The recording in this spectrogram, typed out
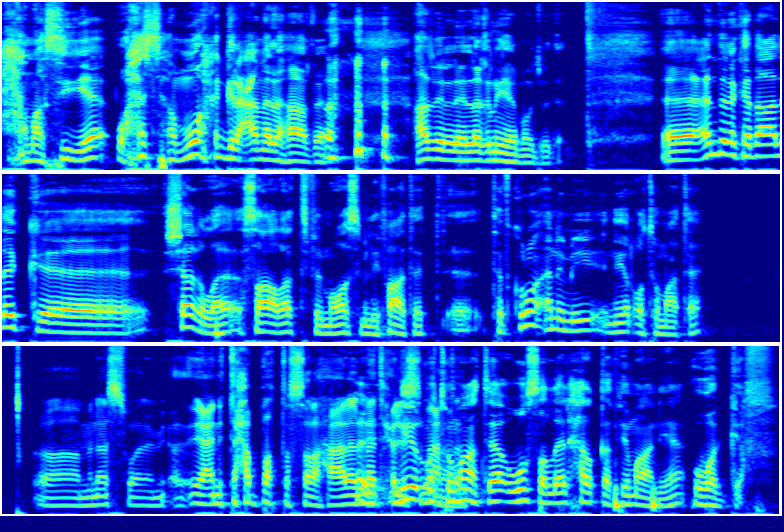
حماسية واحسها مو حق العمل هذا. هذه الأغنية الموجوده آه، عندنا كذلك آه، شغلة صارت في المواسم اللي فاتت. آه، تذكرون أنمي نير أوتوماتا؟ آه من اسوء. يعني تحبطت الصراحة على المدح اللي نير أوتوماتا وصل للحلقة ثمانية ووقف.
